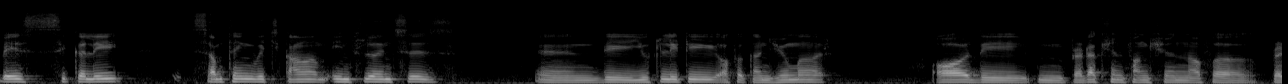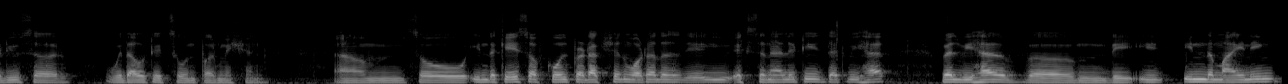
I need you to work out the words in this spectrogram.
basically something which influences the utility of a consumer or the um, production function of a producer without its own permission. Um, so, in the case of coal production what are the externalities that we have? Well, we have um, the in the mining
